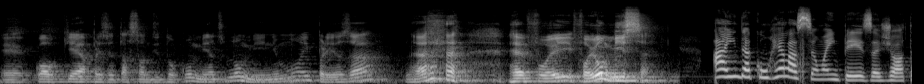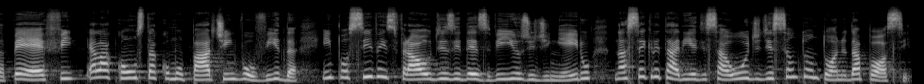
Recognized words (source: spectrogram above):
é, qualquer apresentação de documentos, no mínimo a empresa né, é, foi, foi omissa. Ainda com relação à empresa JPF, ela consta como parte envolvida em possíveis fraudes e desvios de dinheiro na Secretaria de Saúde de Santo Antônio da Posse.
